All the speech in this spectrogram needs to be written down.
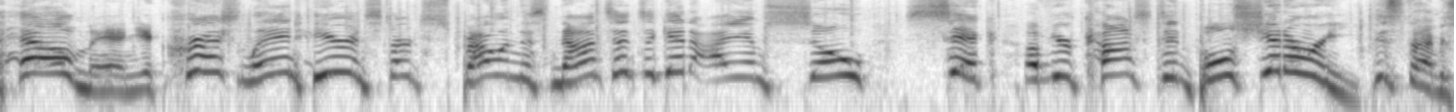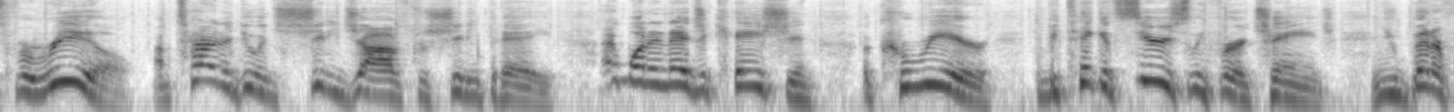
The hell, man? You crash land here and start spouting this nonsense again? I am so sick of your constant bullshittery. This time is for real. I'm tired of doing shitty jobs for shitty pay. I want an education, a career, to be taken seriously for a change. And you better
